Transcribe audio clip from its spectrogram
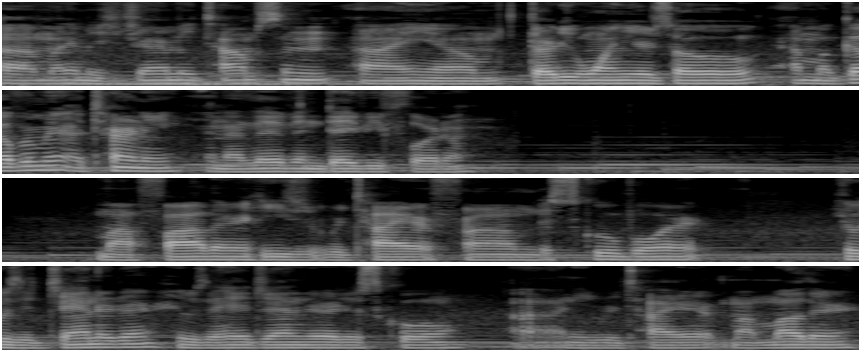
Uh, my name is Jeremy Thompson. I am 31 years old. I'm a government attorney and I live in Davie, Florida. My father, he's retired from the school board. He was a janitor. He was a head janitor at the school, uh, and he retired. My mother,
